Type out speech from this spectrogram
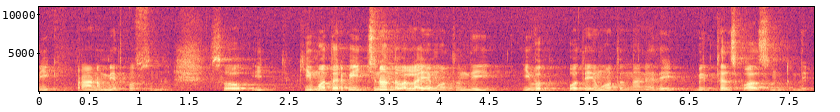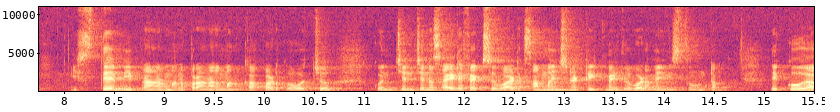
మీకు ప్రాణం మీదకి వస్తుంది. సో కీమోథెరపీ ఇచ్చినందువల్ల ఏమవుతుంది? ఇవ్వకపోతే ఏమవుతుంది అనేది మీరు తెలుసుకోవాల్సి ఉంటుంది. ఇస్తే మీ ప్రాణ మన ప్రాణాలు మనం కాపాడుకోవచ్చు. కొంచెం చిన్న చిన్న సైడ్ ఎఫెక్ట్స్ వాటికి సంబంధించిన ట్రీట్మెంట్లు కూడా మేము ఇస్తూ ఉంటాం. ఎక్కువగా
